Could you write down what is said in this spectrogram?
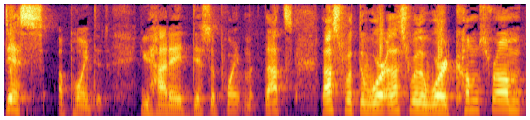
disappointed. You had a disappointment. That's that's what the word that's where the word comes from.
